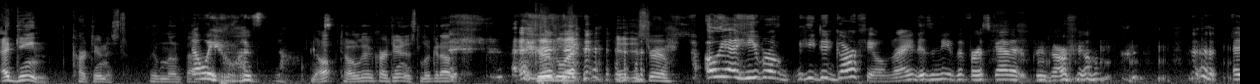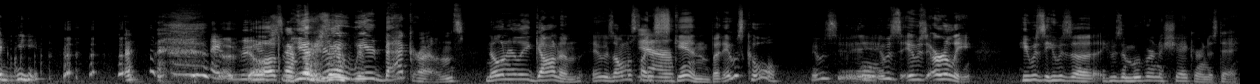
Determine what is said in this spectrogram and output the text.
Ed Gein, cartoonist, little known fact. no, he was not. Nope, totally a cartoonist. Look it up. Google it. it. It's true. Oh yeah, he wrote. He did Garfield, right? Isn't he the first guy that drew Garfield? Ed Gein. That'd be awesome. He had really weird backgrounds. No one really got him. It was almost like Yeah. skin, but it was cool. It was it, it was it was early. He was he was a he was a mover and a shaker in his day.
